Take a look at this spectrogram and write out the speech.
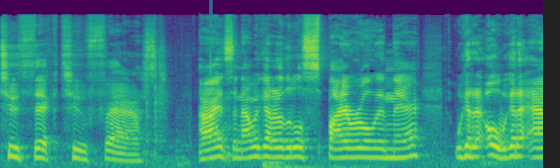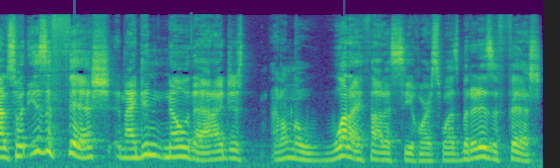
too thick too fast. All right, so now we got our little spiral in there. We gotta, oh, we gotta add, so it is a fish, and I didn't know that. I just, I don't know what I thought a seahorse was, but it is a fish.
